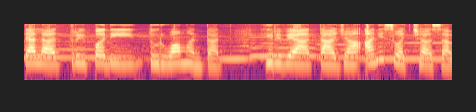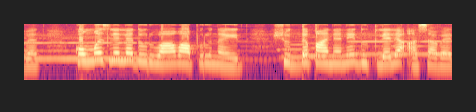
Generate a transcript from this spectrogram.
त्याला त्रिपदी दुर्वा म्हणतात. हिरव्या ताज्या आणि स्वच्छ असाव्यात. कोमजलेल्या दुर्वा वापरू नयेत. शुद्ध पाण्याने धुतलेल्या असाव्यात.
